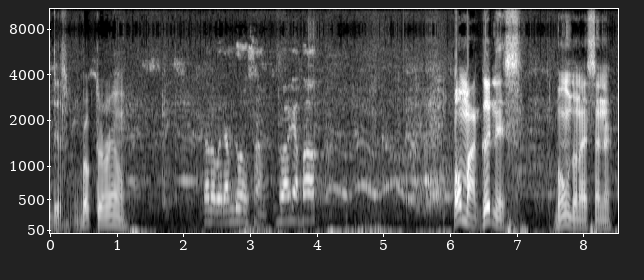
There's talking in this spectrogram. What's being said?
It just broke the rim. No, no, wait, I'm doing something. Do I got ball. Oh my goodness. Boomed on that center.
